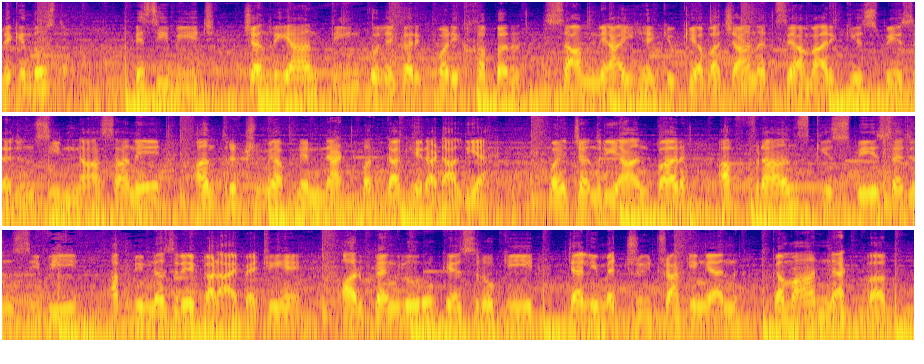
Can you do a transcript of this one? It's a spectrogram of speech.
लेकिन दोस्तों इसी बीच चंद्रयान तीन को लेकर एक बड़ी खबर सामने आई है, क्योंकि अब अचानक से अमेरिकी स्पेस एजेंसी नासा ने अंतरिक्ष में अपने नेटवर्क का घेरा डाल दिया है। वहीं चंद्रयान पर अब फ्रांस की स्पेस एजेंसी भी अपनी नज़रें गड़ाए बैठी हैं और बेंगलुरु के इसरो की telemetry tracking and command network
